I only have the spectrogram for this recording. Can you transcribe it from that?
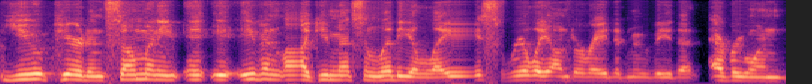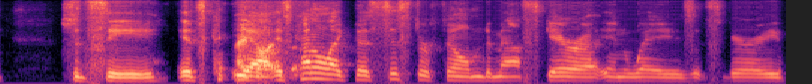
you appeared in so many, even like you mentioned, Lydia Lace, really underrated movie that everyone should see. It's yeah, it's kind of like the sister film to Mascara in ways. It's very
